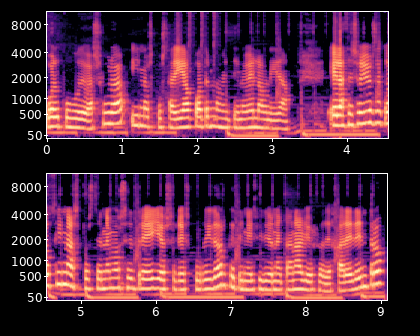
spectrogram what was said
o el cubo de basura y nos costaría 4,99 la unidad. El accesorios de cocinas pues tenemos entre ellos el escurridor que tenéis vídeo en el canal y os lo dejaré dentro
